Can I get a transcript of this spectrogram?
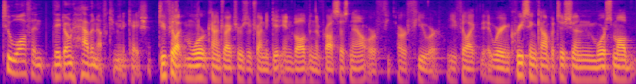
too often they don't have enough communication. Do you feel like more contractors are trying to get involved in the process now or, or fewer? Do you feel like we're increasing competition, more small,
